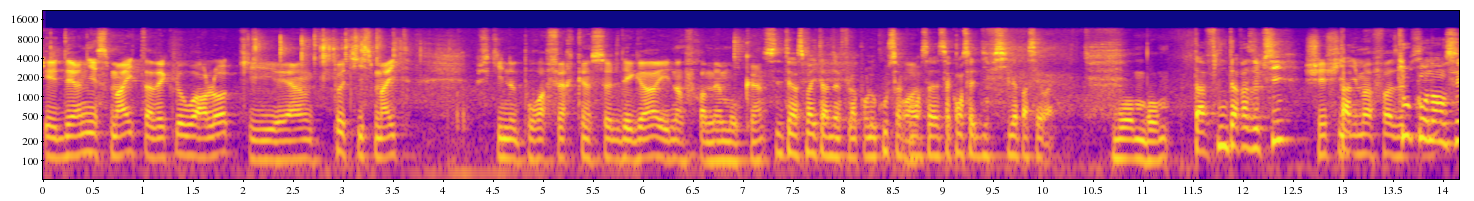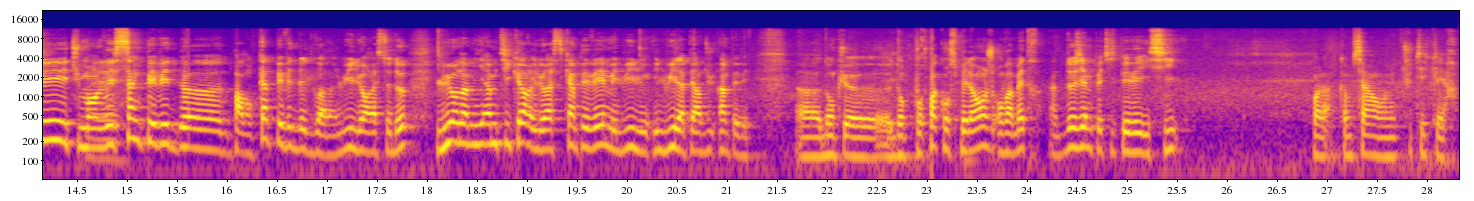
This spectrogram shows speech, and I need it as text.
Et dernier smite avec le Warlock qui est un petit smite, puisqu'il ne pourra faire qu'un seul dégât et il n'en fera même aucun. C'était un smite à 9 là, pour le coup, ça, Ouais. commence, à, ça commence à être difficile à passer, ouais. Boum boum. T'as fini ta phase de psy? J'ai fini ma phase de tout psy. condensé et tu m'as enlevé Ouais. 5 PV de, euh, pardon 4 PV de Blade Guard. Lui il lui en reste 2. Lui on a mis un petit cœur, il lui reste qu'un PV, mais lui, lui, lui, il a perdu un PV. Euh, donc, euh, donc pour pas qu'on se mélange, on va mettre un deuxième petit PV ici. Voilà, comme ça on- tout est clair.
